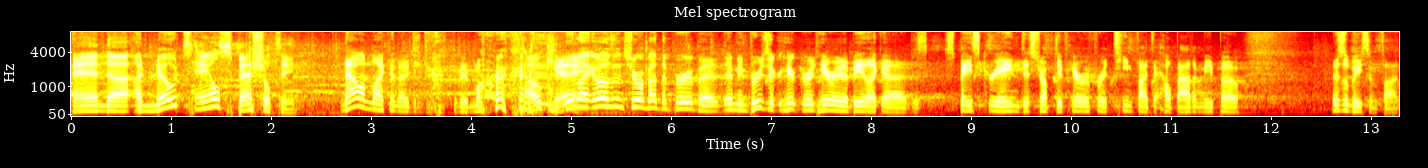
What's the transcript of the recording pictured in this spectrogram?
and uh, a no-tail specialty. Now I'm liking OG draft a bit more. Okay. like, I wasn't sure about the Brew, but I mean, Brew's a he- good hero to be like a space creating disruptive hero for a team fight to help out a Meepo. This will be some fun.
